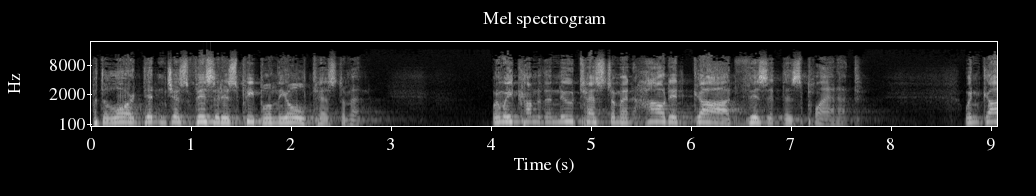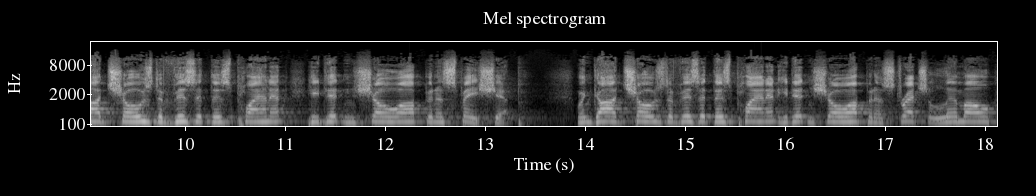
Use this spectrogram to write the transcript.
But the Lord didn't just visit His people in the Old Testament. When we come to the New Testament, how did God visit this planet? When God chose to visit this planet, He didn't show up in a spaceship. When God chose to visit this planet, He didn't show up in a stretch limo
